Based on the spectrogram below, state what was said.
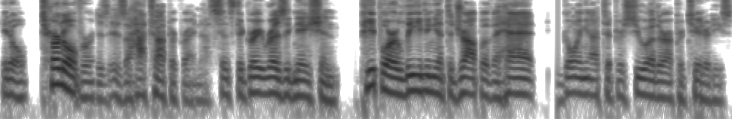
You know, turnover is, is a hot topic right now. Since the great resignation, people are leaving at the drop of a hat, going out to pursue other opportunities.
